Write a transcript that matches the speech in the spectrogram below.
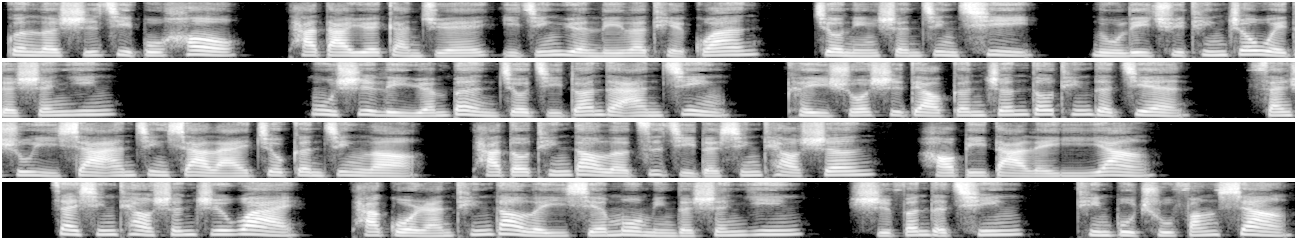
滚了十几步后。他大约感觉已经远离了铁棺，就凝神静气，努力去听周围的声音。墓室里原本就极端的安静，可以说是掉根针都听得见。三叔一下安静下来就更静了，他都听到了自己的心跳声，好比打雷一样。在心跳声之外，他果然听到了一些莫名的声音，十分的轻，听不出方向，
